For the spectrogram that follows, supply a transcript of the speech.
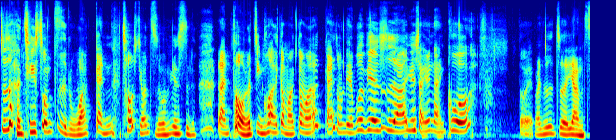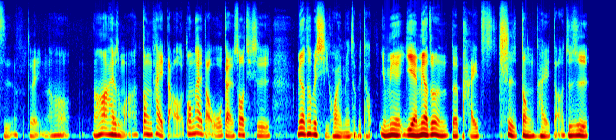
就是很轻松自如啊！干，超喜欢指纹辨识的，烂透了，进化干嘛干嘛要改什么脸部辨识啊？越想越难过。对，反正就是这样子。对，然后，然后还有什么？动态岛，动态岛，我感受其实没有特别喜欢，也没有特别讨，有没有也没有这种的排斥动态岛，就是。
